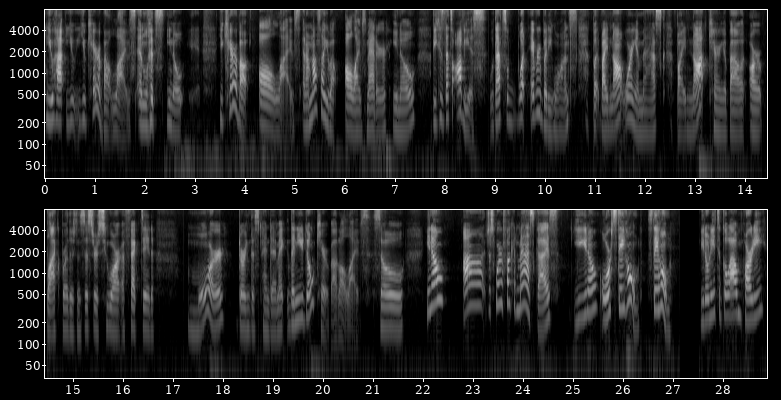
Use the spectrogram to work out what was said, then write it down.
you have you you care about lives and let's you know you care about all lives. And I'm not talking about all lives matter, you know, because that's obvious. That's what everybody wants. But by not wearing a mask, by not caring about our black brothers and sisters who are affected more during this pandemic, then you don't care about all lives. So, you know, uh just wear a fucking mask, guys. You, you know, or stay home. Stay home. You don't need to go out and party.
